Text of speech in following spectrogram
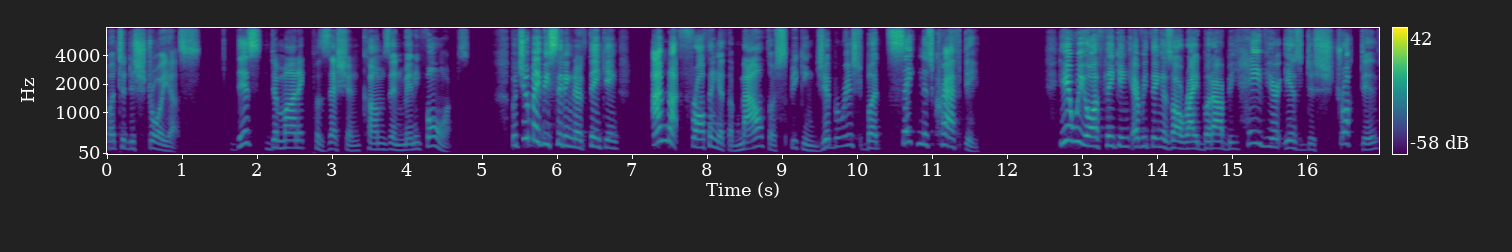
but to destroy us. This demonic possession comes in many forms. But you may be sitting there thinking, I'm not frothing at the mouth or speaking gibberish, but Satan is crafty. Here we are thinking everything is all right, but our behavior is destructive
